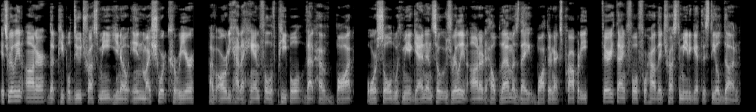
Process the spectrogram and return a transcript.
it's really an honor that people do trust me. You know, in my short career, I've already had a handful of people that have bought or sold with me again. And so it was really an honor to help them as they bought their next property very thankful for how they trusted me to get this deal done.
